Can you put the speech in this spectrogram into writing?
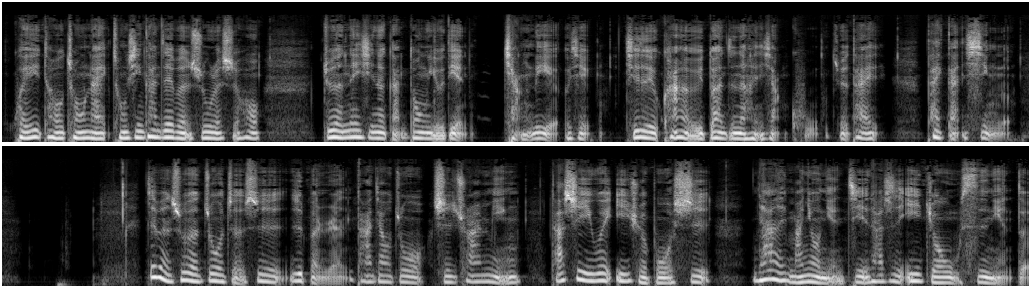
回头重来重新看这本书的时候，觉得内心的感动有点强烈，而且其实有看到有一段真的很想哭，觉得太太感性了。这本书的作者是日本人，他叫做池川明，他是一位医学博士，他也蛮有年纪，他是一九五四年的。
